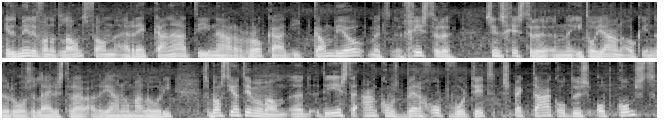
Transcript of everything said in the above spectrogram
In het midden van het land, van Recanati naar Rocca di Cambio. Met gisteren, sinds gisteren een Italiaan ook in de roze leiderstrui, Adriano Malori. Sebastian Timmerman, eh, de eerste aankomst bergop wordt dit. Spektakel dus op komst?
